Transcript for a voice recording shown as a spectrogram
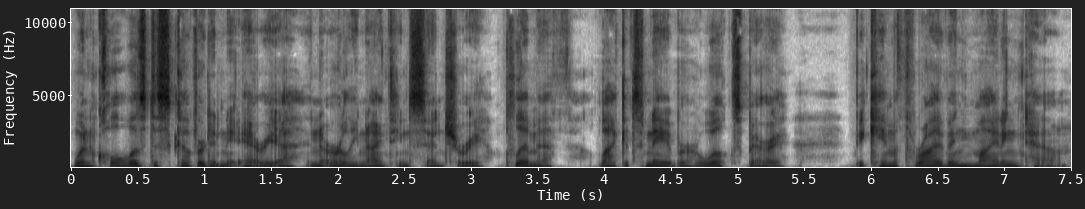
When coal was discovered in the area in the early 19th century, Plymouth, like its neighbor Wilkes-Barre, became a thriving mining town.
